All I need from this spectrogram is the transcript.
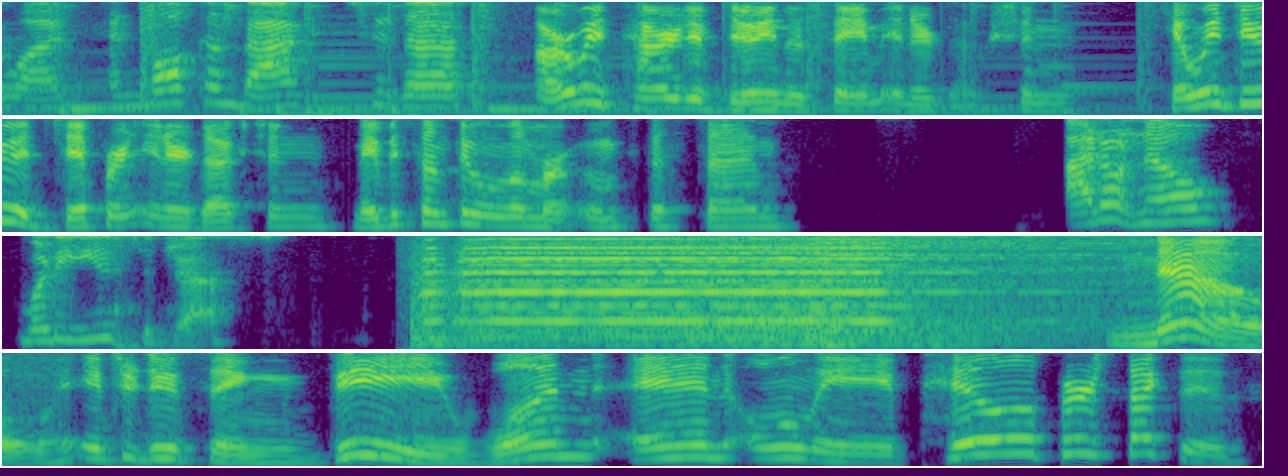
everyone, and welcome back to the. Are we tired of doing the same introduction? Can we do a different introduction? Maybe something with a little more oomph this time? I don't know. What do you suggest? Now, introducing the one and only pill perspective.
